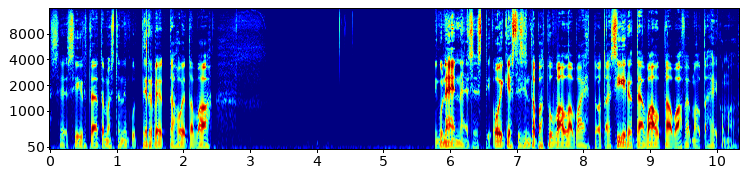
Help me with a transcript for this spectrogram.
se siirtää tämmöistä niin kuin terveyttä hoitavaa niin kuin näennäisesti. Oikeasti siinä tapahtuu vallanvaihtoa tai siirretään valtaa vahvemmalta heikommalle.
